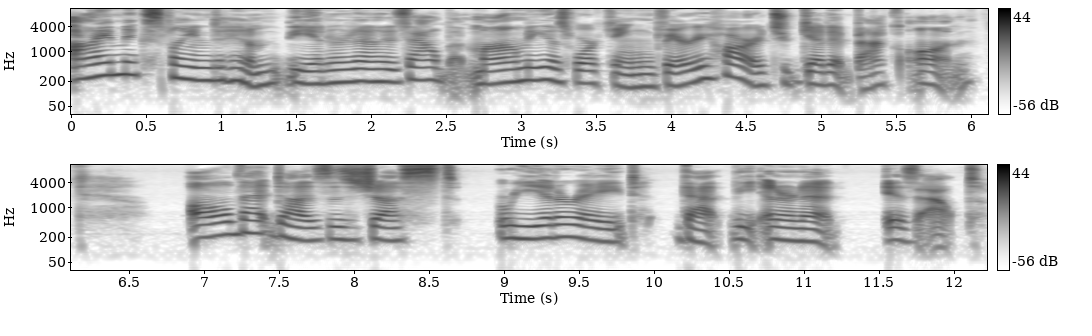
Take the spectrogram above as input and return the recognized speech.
I'm explaining to him the internet is out, but mommy is working very hard to get it back on. All that does is just reiterate that the internet is out.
